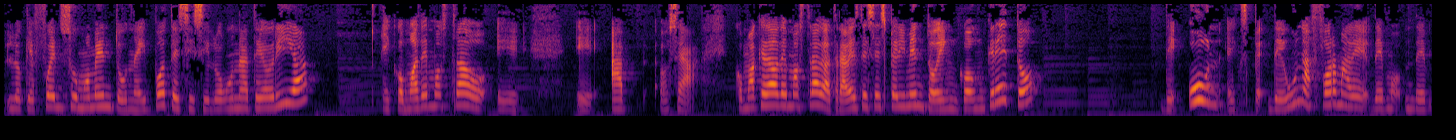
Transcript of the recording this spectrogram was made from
lo que fue en su momento una hipótesis y luego una teoría, y como ha demostrado, eh, o sea, como ha quedado demostrado a través de ese experimento en concreto, de, un, de una forma de,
